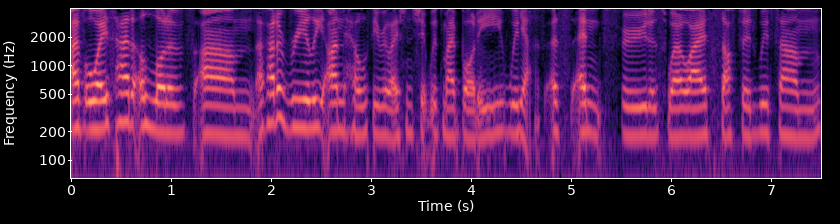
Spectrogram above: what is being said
I've always had a lot of, um, I've had a really unhealthy relationship with my body, with yeah. and food as well. I suffered with, um,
